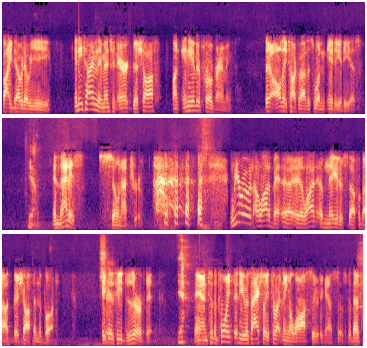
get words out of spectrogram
by WWE, anytime they mention Eric Bischoff on any of their programming, they, all they talk about is what an idiot he is. Yeah. And that is so not true. we wrote a lot of ba- uh, a lot of negative stuff about Bischoff in the book because sure. he deserved it. Yeah. And to the point that he was actually threatening a lawsuit against us. But that's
